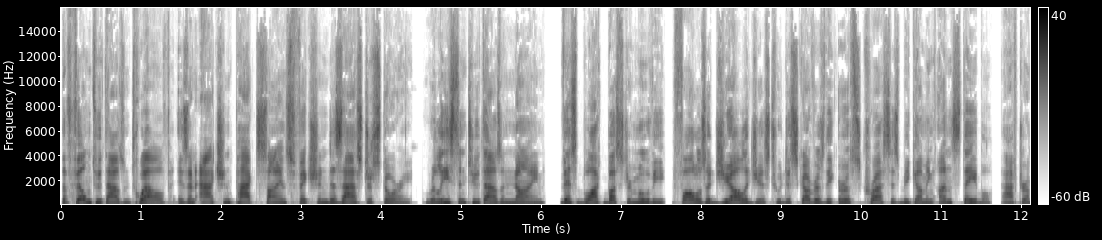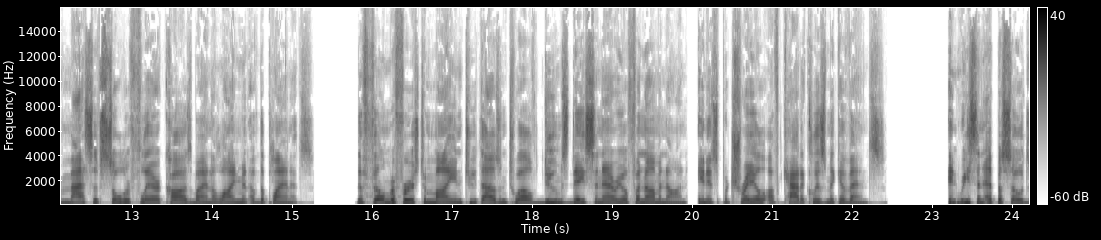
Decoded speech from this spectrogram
The film 2012 is an action packed science fiction disaster story. Released in 2009, this blockbuster movie follows a geologist who discovers the Earth's crust is becoming unstable after a massive solar flare caused by an alignment of the planets. The film refers to Mayan 2012 doomsday scenario phenomenon in its portrayal of cataclysmic events. In recent episodes,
